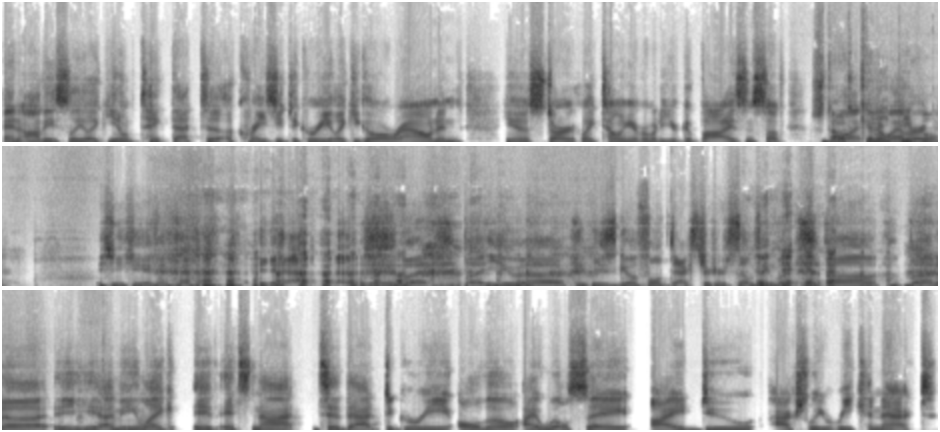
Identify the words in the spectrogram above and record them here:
and obviously like you don't take that to a crazy degree like you go around and you know start like telling everybody your goodbyes and stuff start but, killing however, people yeah, yeah. but but you uh you just go full Dexter or something. But uh, but uh yeah, I mean like it, it's not to that degree. Although I will say I do actually reconnect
